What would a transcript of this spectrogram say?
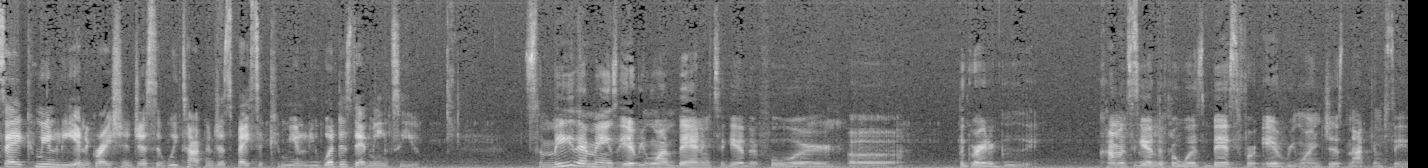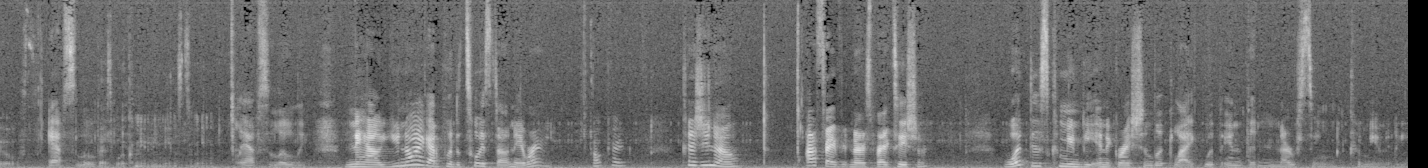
say community integration, just if we're talking just basic community, what does that mean to you? To me, that means everyone banding together for uh, the greater good. Coming together Absolutely. for what's best for everyone, just not themselves. Absolutely, That's what community means to me. absolutely. Now, you know I got to put a twist on it, right? Okay. Because, you know, our favorite nurse practitioner. What does community integration look like within the nursing community?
